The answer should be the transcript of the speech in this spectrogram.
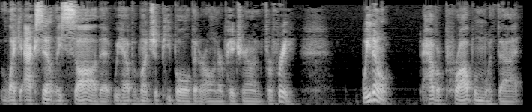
like accidentally saw that we have a bunch of people that are on our Patreon for free. We don't have a problem with that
